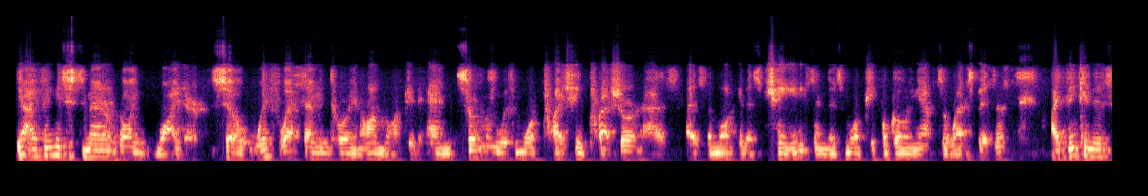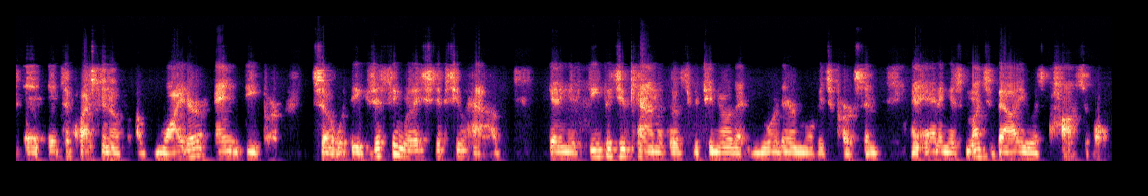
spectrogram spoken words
Yeah, I think it's just a matter of going wider. So with less inventory in our market, and certainly with more pricing pressure as as the market has changed, and there's more people going after less business, I think it is it's a question of, of wider and deeper. So with the existing relationships you have, getting as deep as you can with those which you know that you're their mortgage person, and adding as much value as possible.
